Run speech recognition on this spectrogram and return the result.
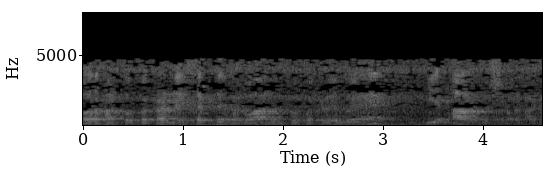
और हम तो पकड़ नहीं सकते, भगवान हमको पकड़े हुए हैं, ये आर्त शरणागति।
